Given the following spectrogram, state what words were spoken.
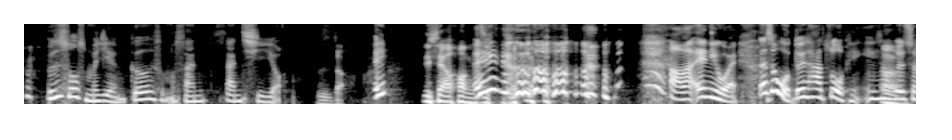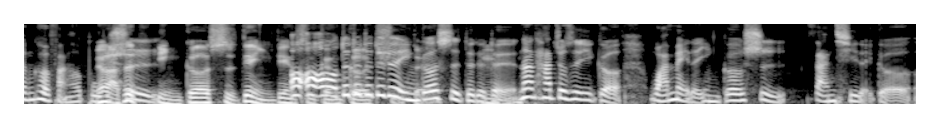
不是说什么演歌什么三三七哦？不知道，哎，一下忘记。好了，Anyway，但是我对他的作品印象最深刻，反而不是影歌式电影电视哦哦哦，对对对对对，影歌式，对对对，那他就是一个完美的影歌式三期的一个。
